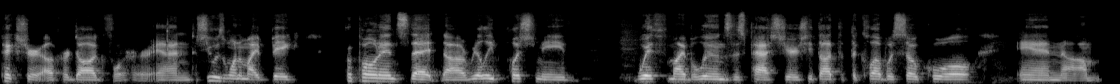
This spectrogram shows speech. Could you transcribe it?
picture of her dog for her. And she was one of my big proponents that uh, really pushed me with my balloons this past year. She thought that the club was so cool. And um,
